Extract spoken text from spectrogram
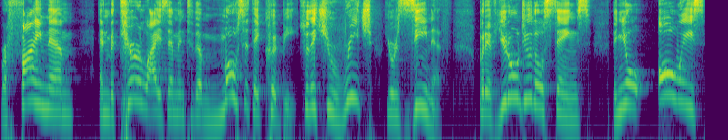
refine them, and materialize them into the most that they could be so that you reach your zenith. But if you don't do those things, then you'll always,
